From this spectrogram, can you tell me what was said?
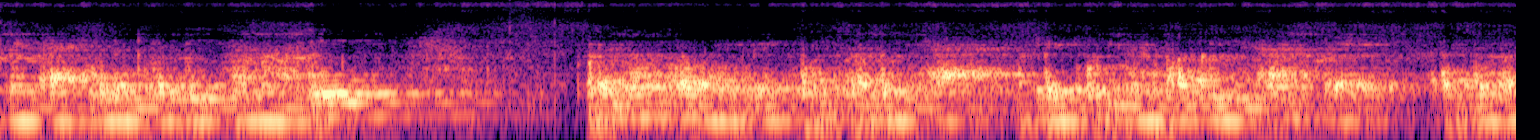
ในการเจริญสติสมาธิเพื่อน้อมถวายเป็นพุทธบูชาเป็นคุณงามความดีข้ามแต่พระพุทธเจ้า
